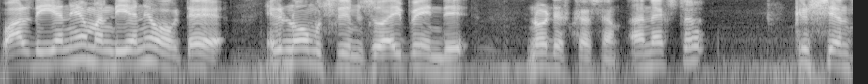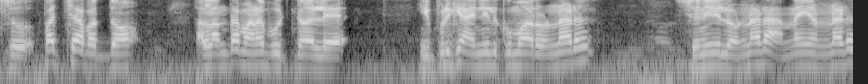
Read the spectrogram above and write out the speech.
వాళ్ళ డిఎన్ఏ మన డిఎన్ఏ ఒకటే. ఇక్కడ నో ముస్లిమ్స్ అయిపోయింది. No discussion. నెక్స్ట్ క్రిస్టియన్స్ పచ్చాబద్ధం. వాళ్ళంతా మన పుట్టిన వాళ్ళే ఇప్పటికే అనిల్ కుమార్ ఉన్నాడు. సునీల్ ఉన్నాడు? అన్నయ్య ఉన్నాడు?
